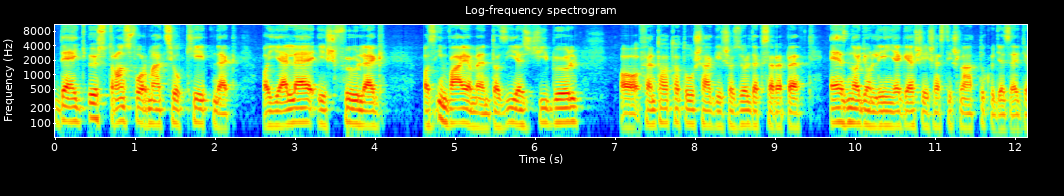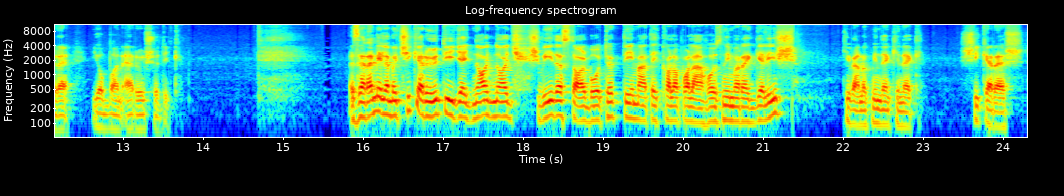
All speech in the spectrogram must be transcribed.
de egy össztranszformáció képnek a jele, és főleg az environment, az ESG-ből a fenntarthatóság és a zöldek szerepe, ez nagyon lényeges, és ezt is láttuk, hogy ez egyre jobban erősödik. Ezzel remélem, hogy sikerült így egy nagy-nagy svéd asztalból több témát egy kalap alá hozni ma reggel is. Kívánok mindenkinek sikeres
